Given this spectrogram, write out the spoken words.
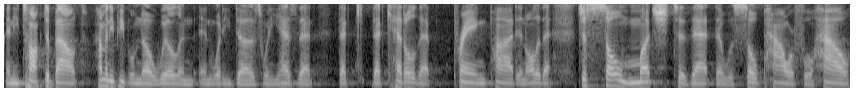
and he talked about how many people know Will and, and what he does when he has that, that, that kettle, that praying pot, and all of that. Just so much to that that was so powerful. How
